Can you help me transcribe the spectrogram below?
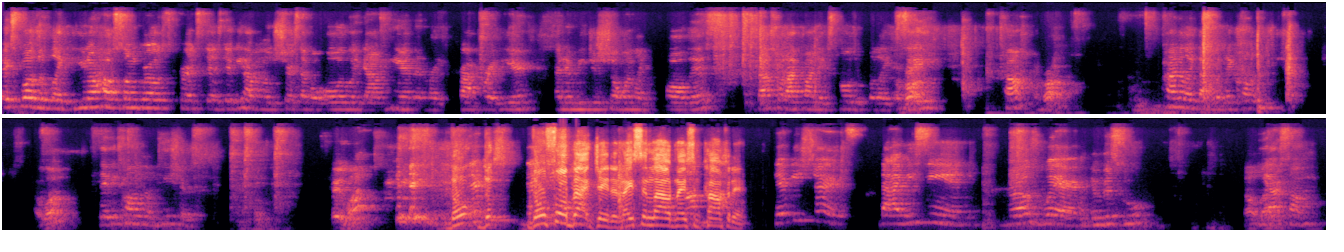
explosive, like, you know how some girls, for instance, they be having those shirts that go all the way down here and then like wrap right here, and then be just showing like all this, that's what I find exposing, but like, A say, huh? Bro, Kinda like that, but they call it, what? they be calling them t-shirts. Wait, what? Don't don't, don't fall back, Jada. Nice and loud, nice and Uh-huh. confident. There be shirts that I be seeing girls wear In this school? Oh, Yeah, like, some.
